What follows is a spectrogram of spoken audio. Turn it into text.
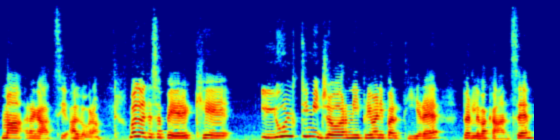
ma ragazzi, allora, voi dovete sapere che gli ultimi giorni prima di partire per le vacanze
